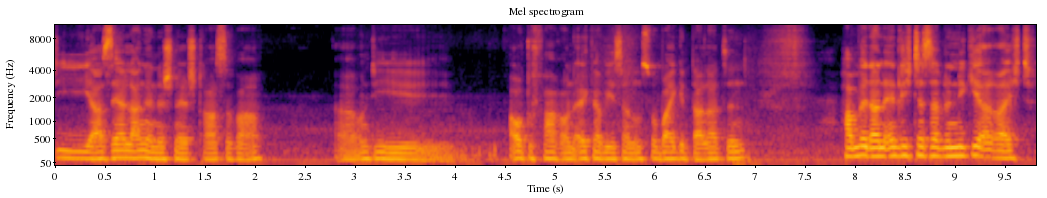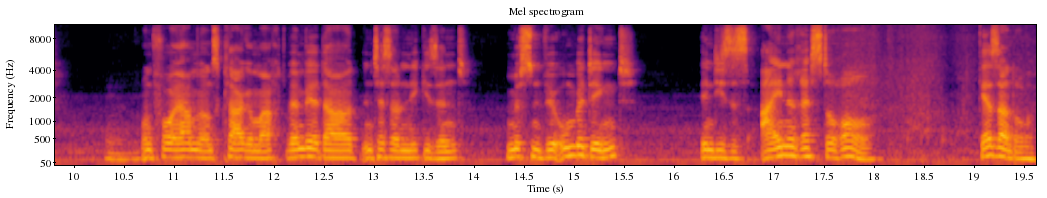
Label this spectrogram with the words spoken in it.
die ja sehr lange eine Schnellstraße war, äh, und die Autofahrer und LKWs an uns vorbeigedallert sind, haben wir dann endlich Thessaloniki erreicht. Und vorher haben wir uns klar gemacht, wenn wir da in Thessaloniki sind, müssen wir unbedingt in dieses eine Restaurant. Gell, Sandro?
